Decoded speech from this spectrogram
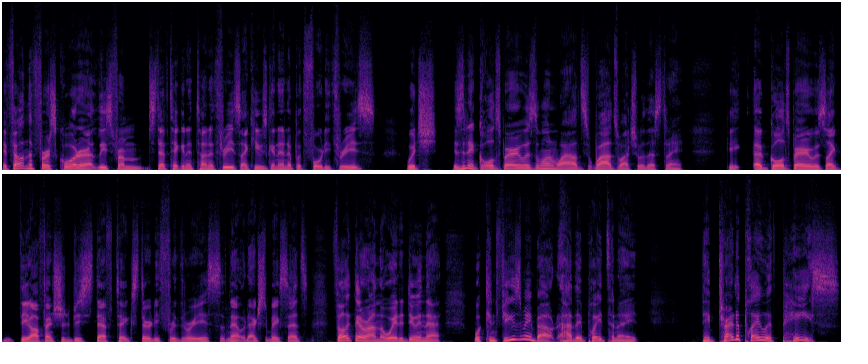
It felt in the first quarter, at least from Steph taking a ton of threes, like he was going to end up with 43s, which isn't it Goldsberry was the one? Wilds Wilds watched with us tonight. Uh, Goldsberry was like the offense should be Steph takes 30 for threes, and that would actually make sense. Felt like they were on the way to doing that. What confused me about how they played tonight, they tried to play with pace.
